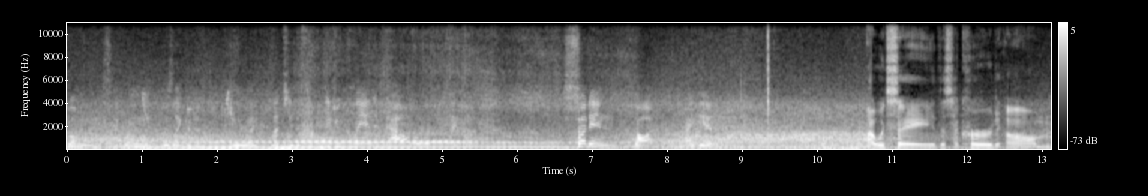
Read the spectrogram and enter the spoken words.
filming this? Like when was like a, when you were like, let's do this? Did you plan this out or was it a sudden thought idea? I would say this occurred um,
